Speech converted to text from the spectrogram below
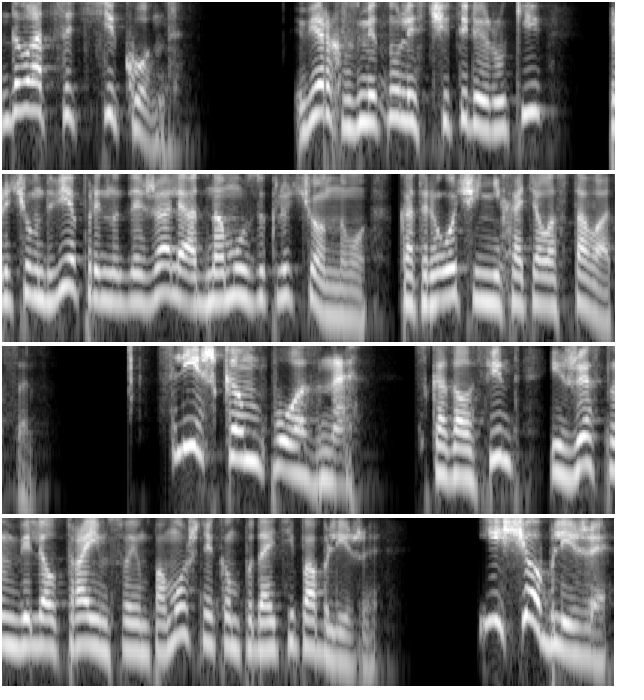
двадцать секунд». Вверх взметнулись четыре руки, причем две принадлежали одному заключенному, который очень не хотел оставаться. «Слишком поздно», — сказал Финт и жестом велел троим своим помощникам подойти поближе. «Еще ближе.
